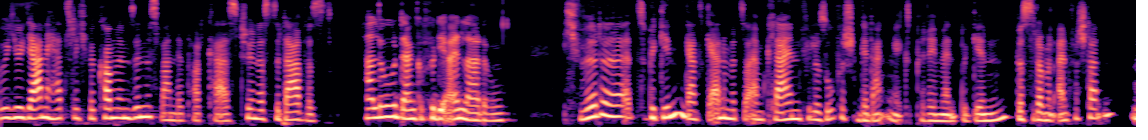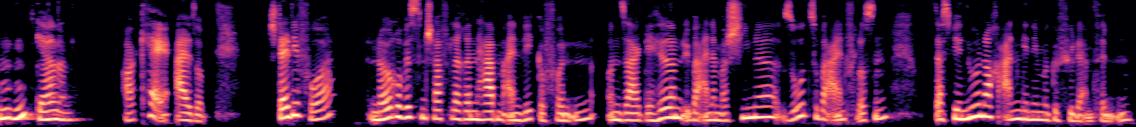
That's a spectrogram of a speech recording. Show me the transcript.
Hallo Juliane, herzlich willkommen im Sinneswandel-Podcast. Schön, dass du da bist. Hallo, danke für die Einladung. Ich würde zu Beginn ganz gerne mit so einem kleinen philosophischen Gedankenexperiment beginnen. Bist du damit einverstanden? Mhm, gerne. Okay, also stell dir vor, Neurowissenschaftlerinnen haben einen Weg gefunden, unser Gehirn über eine Maschine so zu beeinflussen, dass wir nur noch angenehme Gefühle empfinden.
